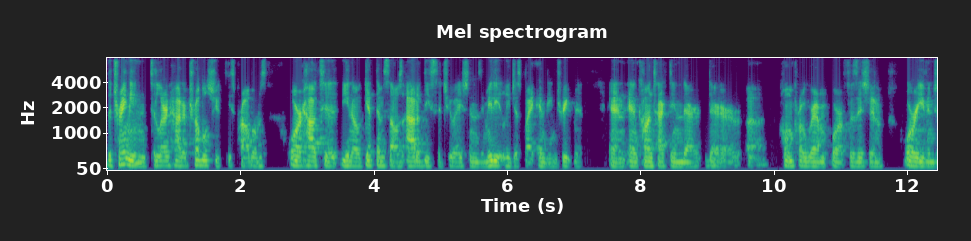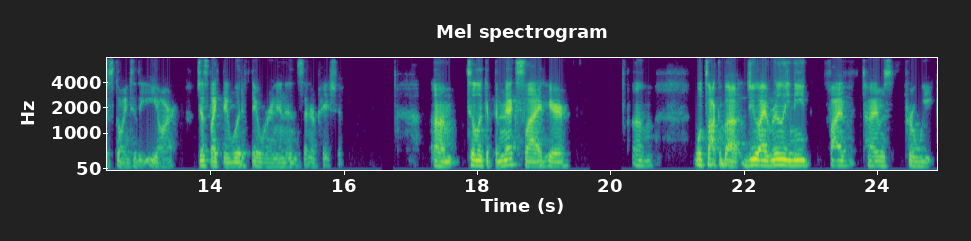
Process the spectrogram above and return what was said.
the training to learn how to troubleshoot these problems or how to you know get themselves out of these situations immediately just by ending treatment and and contacting their their uh, home program or physician or even just going to the ER just like they would if they were an in-center patient. Um, to look at the next slide here, um, we'll talk about do I really need five times per week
